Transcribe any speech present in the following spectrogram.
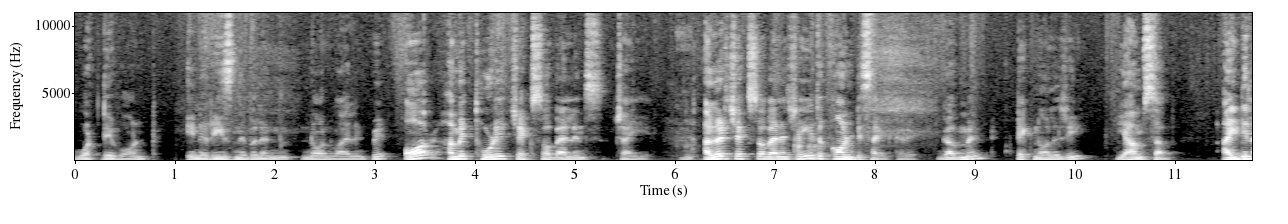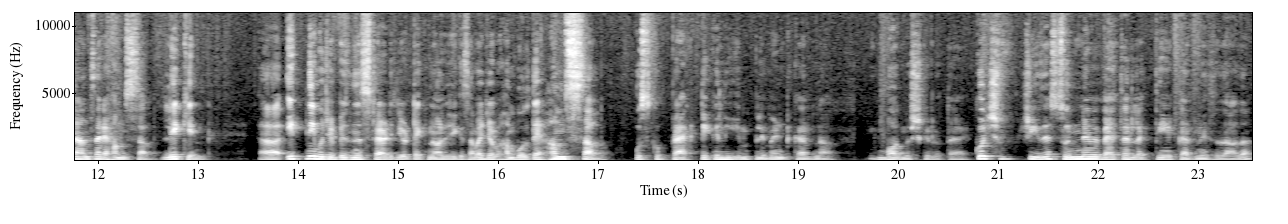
what they want in a reasonable and non violent way और हमें थोड़े चेक्स और बैलेंस चाहिए। अगर चेक्स और बैलेंस चाहिए तो कौन डिसाइड करे? गवर्नमेंट टेक्नोलॉजी या हम सब? आइडियल आंसर है हम सब। लेकिन इतनी मुझे बिज़नेस स्ट्रेटजी और टेक्नोलॉजी के समय जब हम बोलते हैं हम सब, उसको प्रैक्टिकली इम्प्लीमेंट करना बहुत मुश्किल होता है। कुछ चीज़ें सुनने में बेहतर लगती हैं करने से ज़्यादा।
